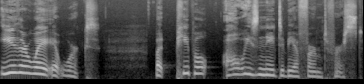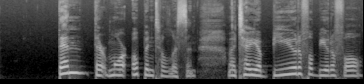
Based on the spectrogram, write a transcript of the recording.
Either way, it works. But people always need to be affirmed first. Then they're more open to listen. I'm going to tell you a beautiful, beautiful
